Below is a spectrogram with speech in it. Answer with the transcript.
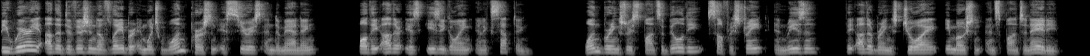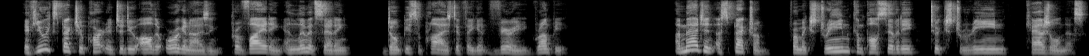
Be wary of the division of labor in which one person is serious and demanding, while the other is easygoing and accepting. One brings responsibility, self restraint, and reason, the other brings joy, emotion, and spontaneity. If you expect your partner to do all the organizing, providing, and limit setting, don't be surprised if they get very grumpy. Imagine a spectrum from extreme compulsivity to extreme casualness.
